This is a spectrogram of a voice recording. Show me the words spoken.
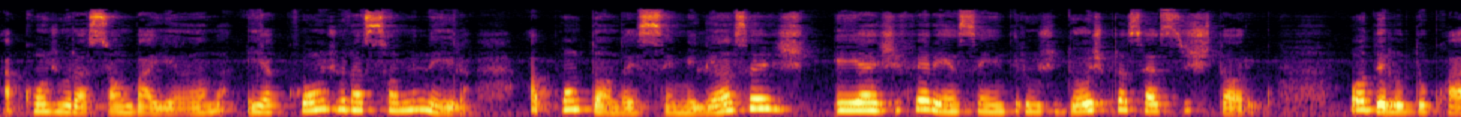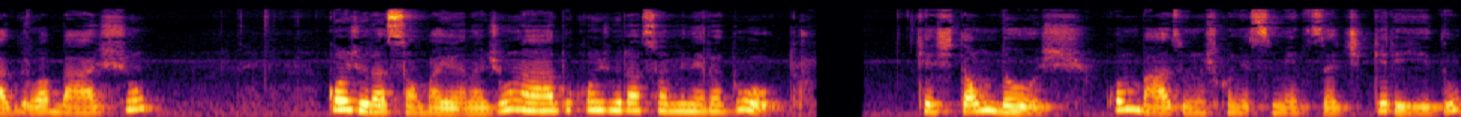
a conjuração baiana e a conjuração mineira, apontando as semelhanças e as diferenças entre os dois processos históricos. Modelo do quadro abaixo, conjuração baiana de um lado, conjuração mineira do outro. Questão 2. Com base nos conhecimentos adquiridos,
